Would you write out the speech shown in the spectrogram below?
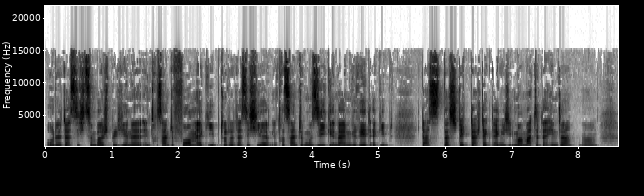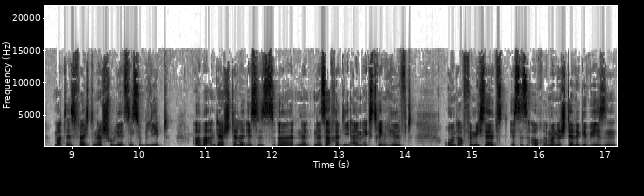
oder dass sich zum Beispiel hier eine interessante Form ergibt oder dass sich hier interessante Musik in deinem Gerät ergibt, das, das steckt, da steckt eigentlich immer Mathe dahinter. Ja. Mathe ist vielleicht in der Schule jetzt nicht so beliebt, aber an der Stelle ist es eine äh, ne, ne Sache, die einem extrem hilft und auch für mich selbst ist es auch immer eine Stelle gewesen,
